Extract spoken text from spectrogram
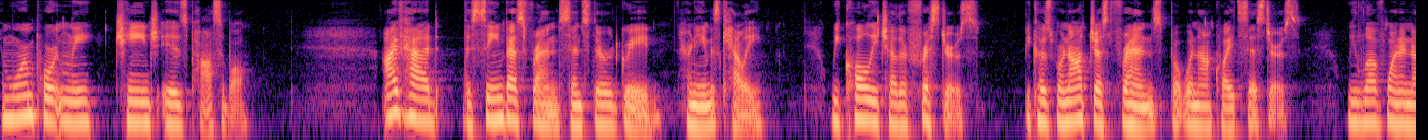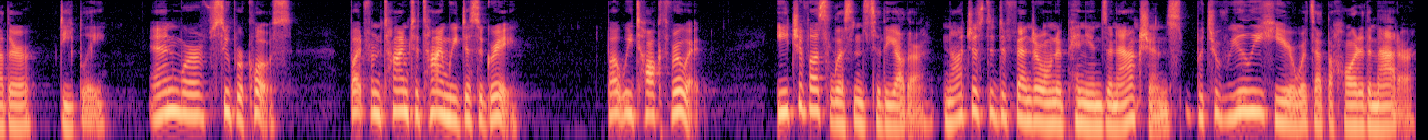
And more importantly, change is possible. I've had the same best friend since third grade. Her name is Kelly. We call each other Fristers because we're not just friends, but we're not quite sisters. We love one another deeply, and we're super close. But from time to time, we disagree. But we talk through it. Each of us listens to the other, not just to defend our own opinions and actions, but to really hear what's at the heart of the matter.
